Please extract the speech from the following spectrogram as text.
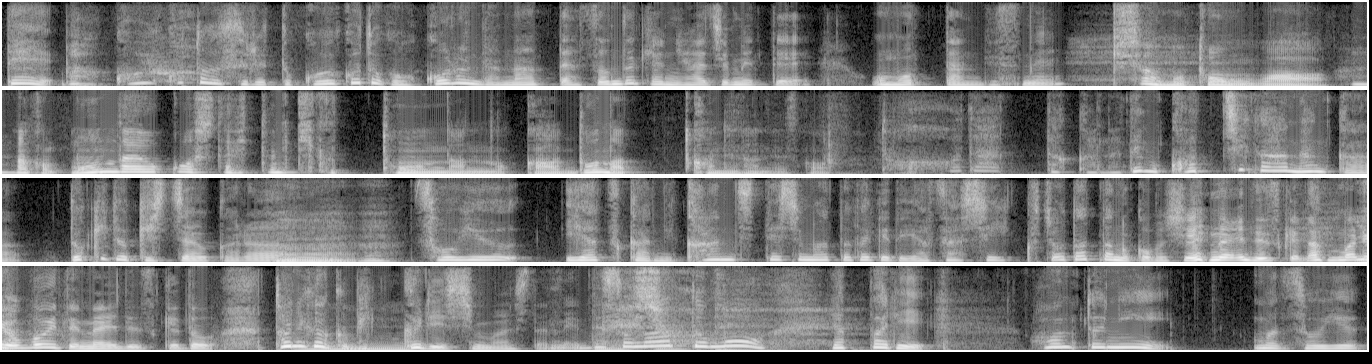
で、わ、こういうことをするとこういうことが起こるんだなって、その時に初めて思ったんですね。記者のトーンは、うん、なんか問題を起こした人に聞くトーンなのか、どんな感じなんですか？どうだったかなでもこっちがなんかドキドキしちゃうから、うん、そういう威圧感に感じてしまっただけで優しい口調だったのかもしれないですけど、あんまり覚えてないですけど、とにかくびっくりしましたね。で、その後も、やっぱり、本当に、まあそういう、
